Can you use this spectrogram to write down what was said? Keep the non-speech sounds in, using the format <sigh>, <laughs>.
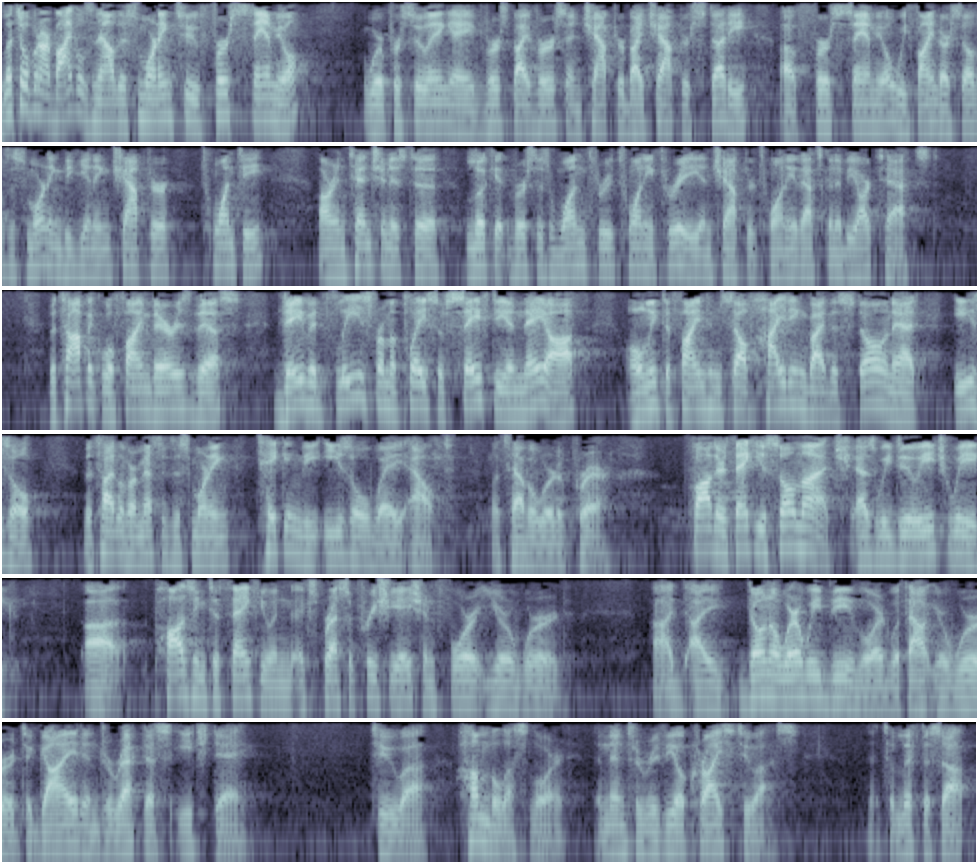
Let's open our Bibles now this morning to 1 Samuel. We're pursuing a verse by verse and chapter by chapter study of 1 Samuel. We find ourselves this morning beginning chapter 20. Our intention is to look at verses 1 through 23 in chapter 20. That's going to be our text. The topic we'll find there is this David flees from a place of safety in Naioth, only to find himself hiding by the stone at Ezel. The title of our message this morning, Taking the Ezel Way Out. Let's have a word of prayer. Father, thank you so much as we do each week. Uh, pausing to thank you and express appreciation for your word. I, I don't know where we'd be, Lord, without your word to guide and direct us each day, to uh, humble us, Lord, and then to reveal Christ to us, to lift us up,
